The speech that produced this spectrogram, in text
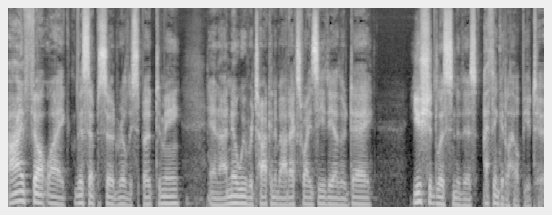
I felt like this episode really spoke to me and I know we were talking about XYZ the other day. You should listen to this. I think it'll help you too.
